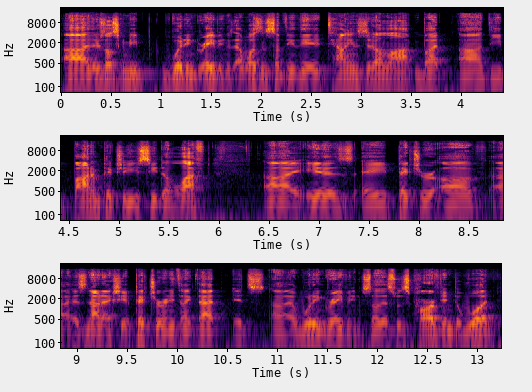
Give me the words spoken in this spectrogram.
uh, there's also going to be wood engravings. That wasn't something the Italians did a lot, but uh, the bottom picture you see to the left uh, is a picture of uh, is not actually a picture or anything like that. It's uh, wood engraving. So this was carved into wood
